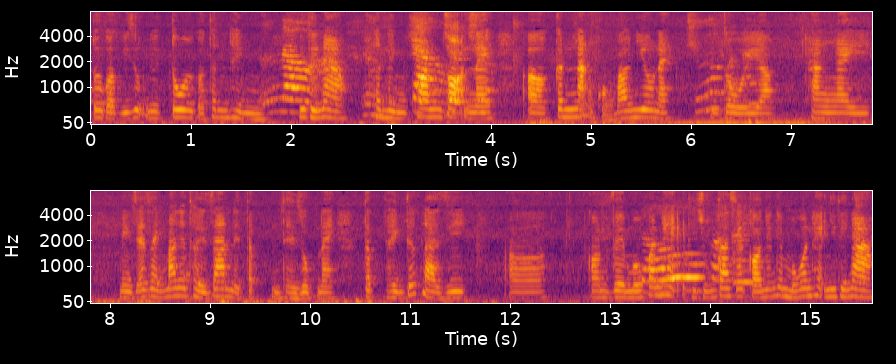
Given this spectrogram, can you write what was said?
Tôi có ví dụ như tôi có thân hình như thế nào? Thân hình thon gọn này uh, cân nặng khoảng bao nhiêu này? Rồi uh, hàng ngày mình sẽ dành bao nhiêu thời gian để tập thể dục này? Tập hình thức là gì? Uh, còn về mối quan hệ thì chúng ta sẽ có những cái mối quan hệ như thế nào?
